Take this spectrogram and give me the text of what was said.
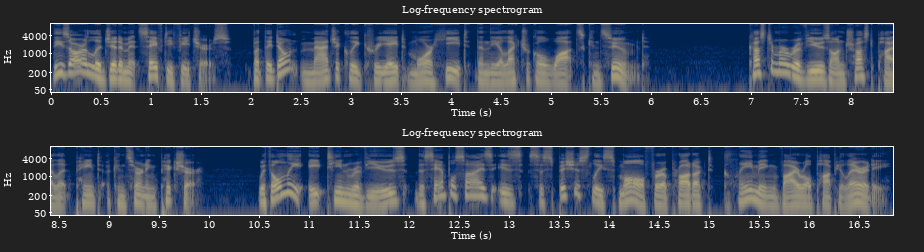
These are legitimate safety features, but they don't magically create more heat than the electrical watts consumed. Customer reviews on Trustpilot paint a concerning picture. With only 18 reviews, the sample size is suspiciously small for a product claiming viral popularity.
